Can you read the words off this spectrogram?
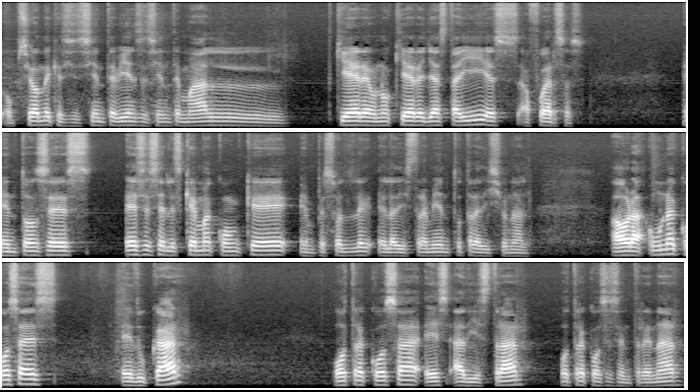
opción de que si se siente bien, se siente mal, quiere o no quiere, ya está ahí, es a fuerzas. Entonces, ese es el esquema con que empezó el, adiestramiento tradicional. Ahora, una cosa es educar, otra cosa es adiestrar, otra cosa es entrenar,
